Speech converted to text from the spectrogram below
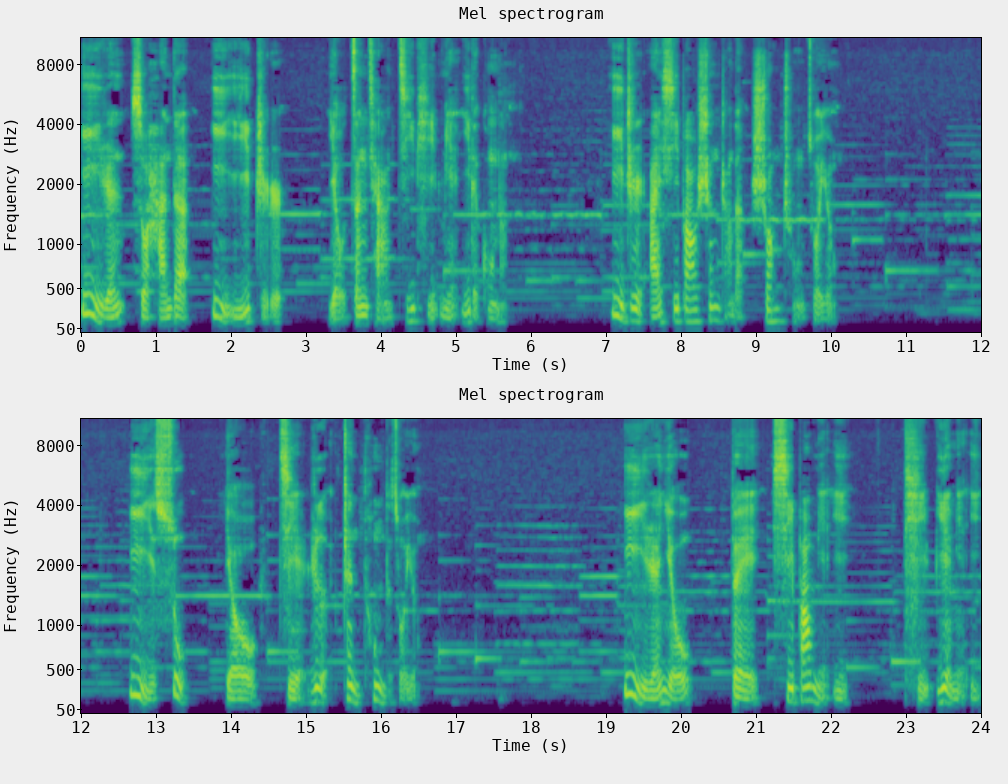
薏仁所含的薏苡酯有增强机体免疫的功能。抑制癌细胞生长的双重作用。薏素有解热镇痛的作用。薏仁油对细胞免疫、体液免疫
